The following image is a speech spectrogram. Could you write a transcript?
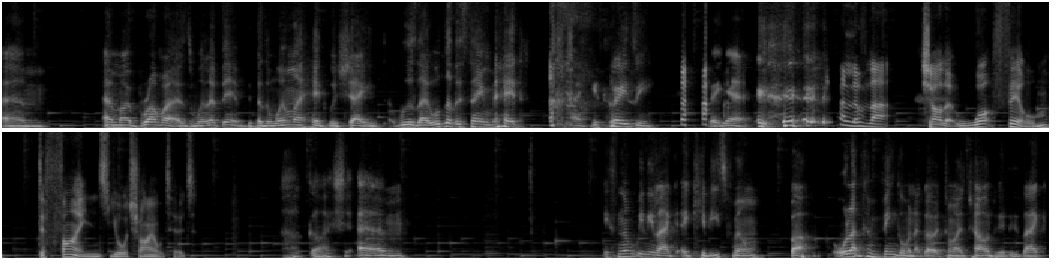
Um, and my brother as well a bit because when my head was shaved, we was like, we got the same head. like it's crazy. but yeah. I love that. Charlotte, what film defines your childhood? Oh gosh. Um it's not really like a kiddies film, but all I can think of when I go to my childhood is like,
